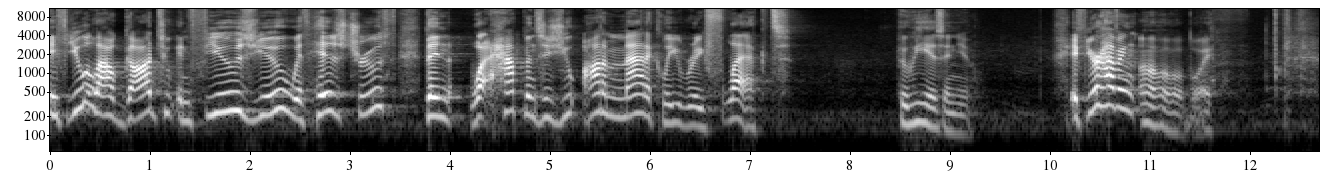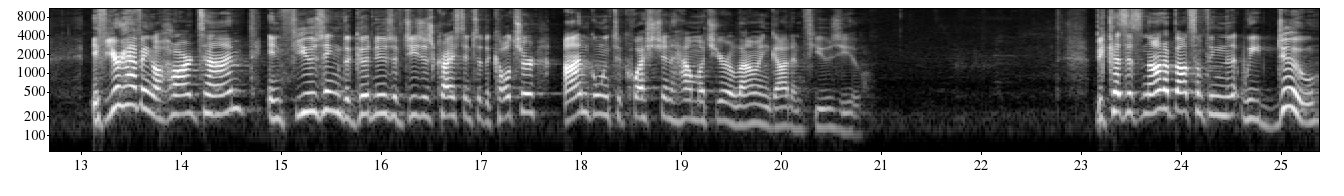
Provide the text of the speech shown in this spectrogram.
If you allow God to infuse you with His truth, then what happens is you automatically reflect who He is in you. If you're having, oh boy, If you're having a hard time infusing the good news of Jesus Christ into the culture, I'm going to question how much you're allowing God infuse you. Because it's not about something that we do,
